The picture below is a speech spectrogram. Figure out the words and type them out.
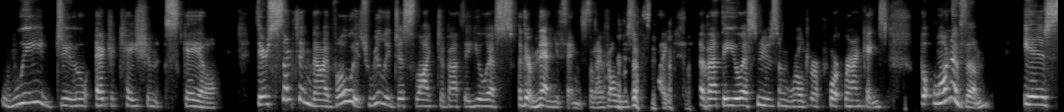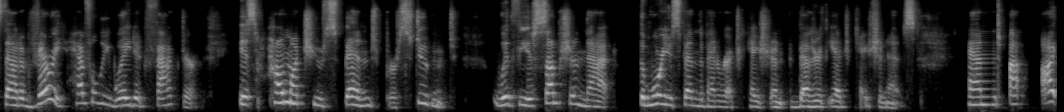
We do education scale. There's something that I've always really disliked about the US, there are many things that I've always disliked about the US News and World Report rankings, but one of them is that a very heavily weighted factor is how much you spend per student with the assumption that the more you spend, the better education, better the education is. And I, I,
